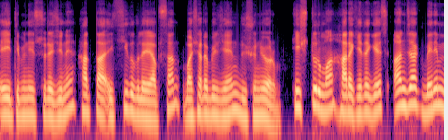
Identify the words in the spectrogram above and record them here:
eğitimini sürecini hatta 2 yıl bile yapsan başarabileceğini düşünüyorum. Hiç durma harekete geç. Ancak benim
